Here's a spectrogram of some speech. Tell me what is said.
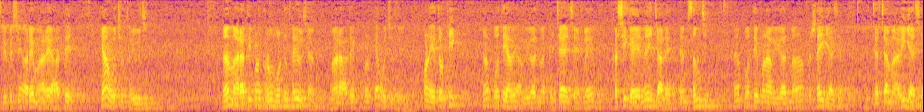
શ્રી કૃષ્ણ અરે મારે હાથે ક્યાં ઓછું થયું છે? હા, મારાથી પણ ઘણું મોટું થયું છે મારા હાથે પણ ક્યાં ઓછું થયું? પણ એ તો ઠીક. હા, પોતે હવે આ વિવાદમાં ખેંચાય છે એટલે ખસી ગયે, નહીં ચાલે એમ સમજી. હા, પોતે પણ આ વિવાદમાં ફસાઈ ગયા છે, ચર્ચામાં આવી ગયા છે,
